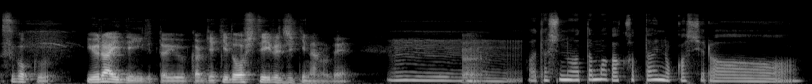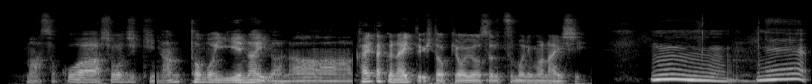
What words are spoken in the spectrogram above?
すごく揺らいでいるというか激動している時期なので、うん。私の頭が硬いのかしら。まあそこは正直何とも言えないがな変えたくないという人を強要するつもりもないし。うん。ね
